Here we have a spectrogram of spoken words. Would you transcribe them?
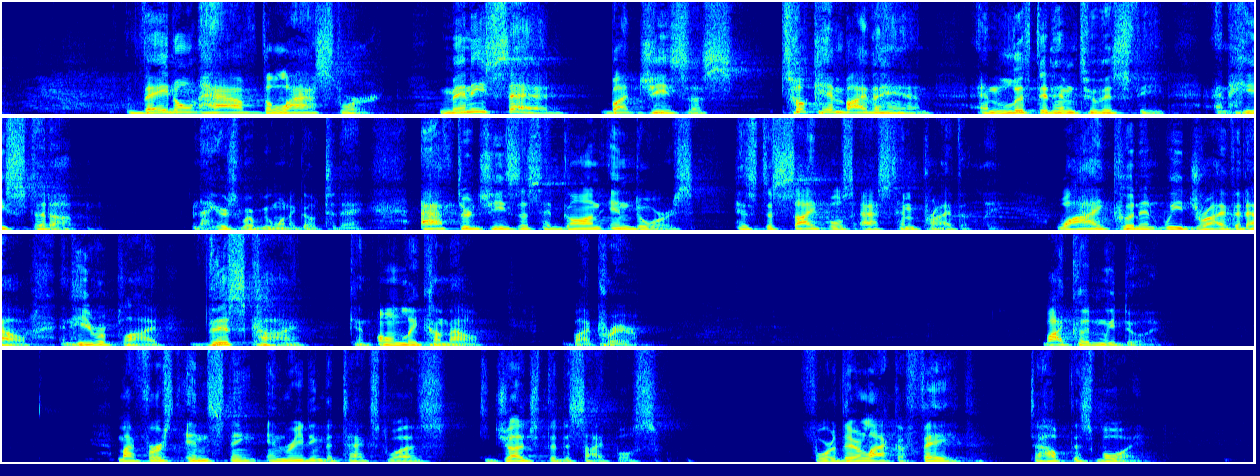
They don't have the last word. Many said, but Jesus took him by the hand and lifted him to his feet, and he stood up. Now, here's where we want to go today. After Jesus had gone indoors, his disciples asked him privately, Why couldn't we drive it out? And he replied, This kind can only come out by prayer. Why couldn't we do it? My first instinct in reading the text was to judge the disciples for their lack of faith to help this boy.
